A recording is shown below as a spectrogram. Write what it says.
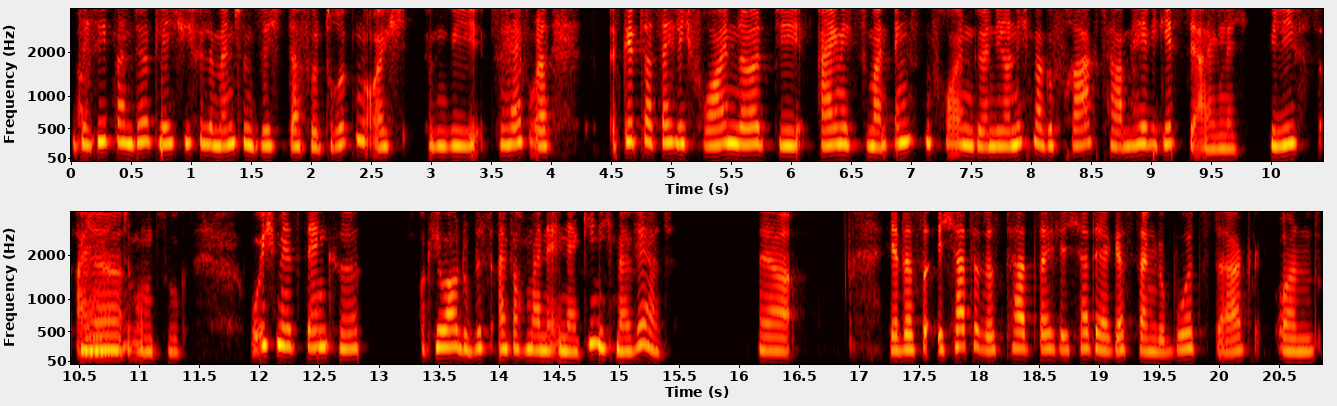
da sieht man wirklich, wie viele Menschen sich dafür drücken, euch irgendwie zu helfen. Oder es gibt tatsächlich Freunde, die eigentlich zu meinen engsten Freunden gehören, die noch nicht mal gefragt haben, hey, wie geht's dir eigentlich? Wie lief es eigentlich Ja. mit dem Umzug? Wo ich mir jetzt denke, okay, wow, du bist einfach meine Energie nicht mehr wert. Ja. Ja, das, ich hatte das tatsächlich, ich hatte ja gestern Geburtstag und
